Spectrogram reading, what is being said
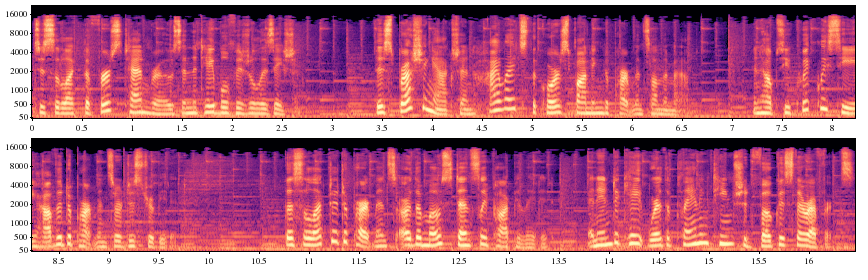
to select the first 10 rows in the table visualization. This brushing action highlights the corresponding departments on the map and helps you quickly see how the departments are distributed. The selected departments are the most densely populated and indicate where the planning team should focus their efforts.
